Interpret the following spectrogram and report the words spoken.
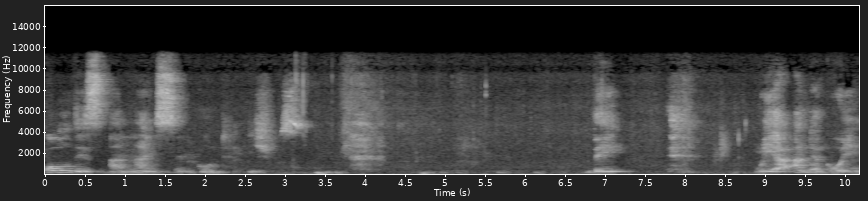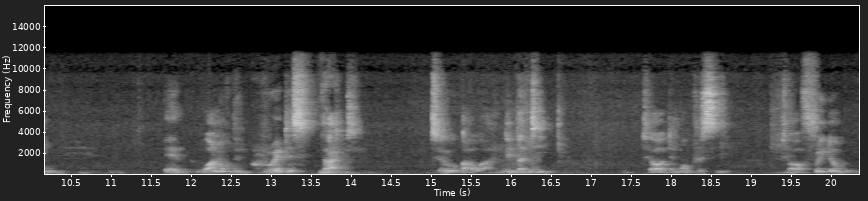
all these are nice and good issues. They, we are undergoing a, one of the greatest threat to our liberty, to our democracy, to our freedom,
